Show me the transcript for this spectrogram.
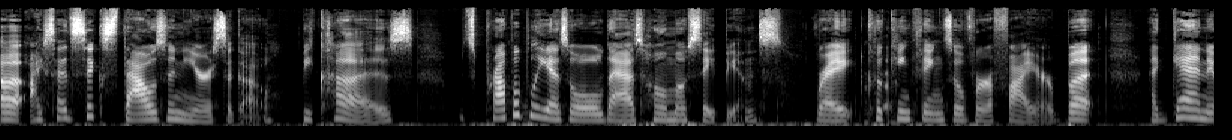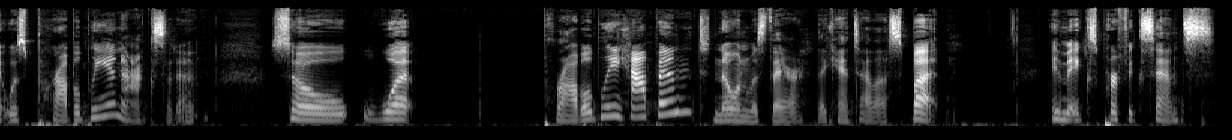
uh, I said 6,000 years ago because it's probably as old as Homo sapiens, right? Okay. Cooking things over a fire. But again, it was probably an accident. So what probably happened? No one was there. They can't tell us. But it makes perfect sense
